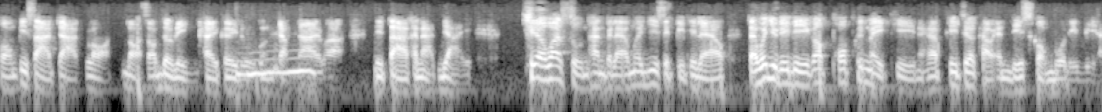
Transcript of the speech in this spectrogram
ของปีศาจจากหลอดหลอดซอฟเดอะริงใครเคยดูคงจำได้ว่ามีตาขนาดใหญ่ เชื่อว่าสูญพันธุ์ไปแล้วเมื่อ 20 ปีที่แล้ว แต่ว่าอยู่ดีๆ ก็พบขึ้นมาอีกทีนะครับ ที่เทือกเขาแอนดีสของโบลิเวีย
